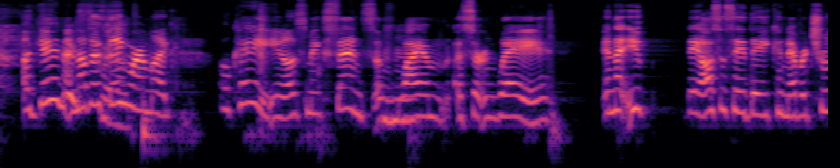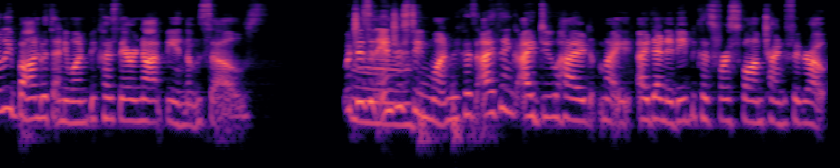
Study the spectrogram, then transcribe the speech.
again another thing where I'm like, okay, you know, this makes sense of Mhm. why I'm a certain way, and that you. They also say they can never truly bond with anyone because they are not being themselves, which is an Mm. interesting one because I think I do hide my identity because first of all I'm trying to figure out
